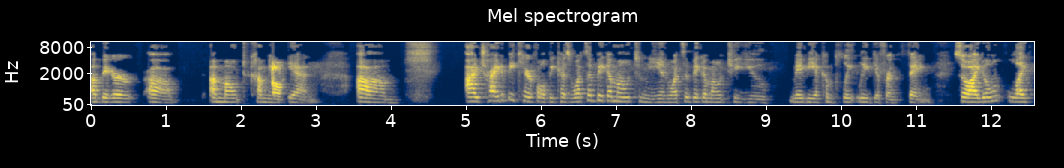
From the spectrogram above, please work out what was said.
a bigger uh, amount coming oh. in. Um, I try to be careful because what's a big amount to me and what's a big amount to you may be a completely different thing. So I don't like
